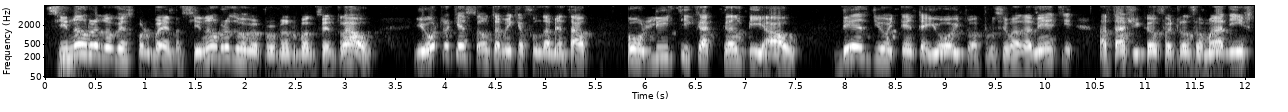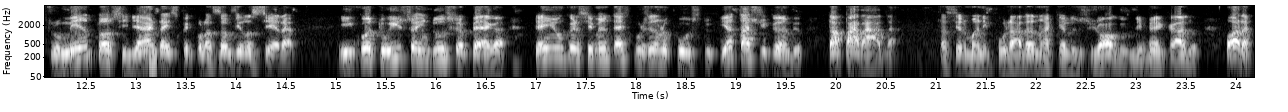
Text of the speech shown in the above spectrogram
Se não resolver esse problema, se não resolver o problema do Banco Central, e outra questão também que é fundamental, política cambial. Desde 88, aproximadamente, a taxa de câmbio foi transformada em instrumento auxiliar da especulação financeira. Enquanto isso, a indústria pega, tem um crescimento de 10% no custo, e a taxa de câmbio está parada, está sendo manipulada naqueles jogos de mercado. Ora,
